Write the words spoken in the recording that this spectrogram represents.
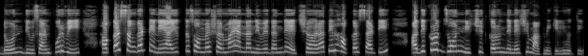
दोन दिवसांपूर्वी हॉकर्स संघटनेने आयुक्त सौम्य शर्मा यांना निवेदन देत शहरातील हॉकर्ससाठी अधिकृत झोन निश्चित करून देण्याची मागणी केली होती.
